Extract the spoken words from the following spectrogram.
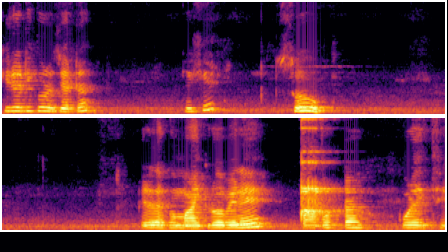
কি রেডি করেছে এটা? দেখি। স্যুপ এটা দেখো মাইক্রো ওভেনে পাঁপড়টা করেছে।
